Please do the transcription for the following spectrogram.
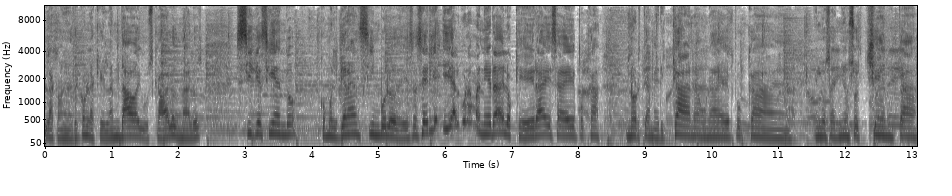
la camioneta con la que él andaba y buscaba a los malos, sigue siendo como el gran símbolo de esa serie y de alguna manera de lo que era esa época norteamericana, una época en los años 80,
